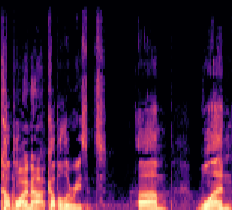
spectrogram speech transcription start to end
Couple Why not? A couple of reasons. Um, one,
